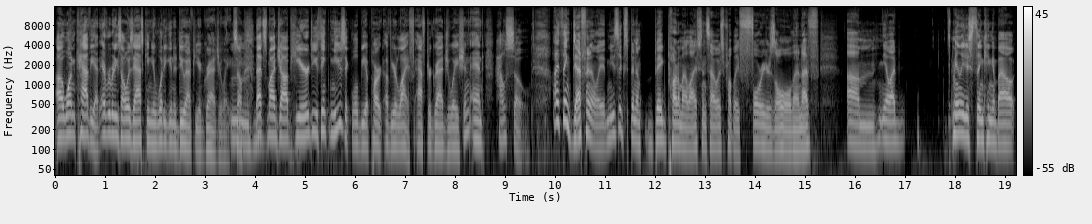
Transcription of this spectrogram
uh, one caveat. Everybody's always asking you, what are you going to do after you graduate? Mm-hmm. So that's my job here. Do you think music will be a part of your life after graduation, and how so? I think definitely. Music's been a big part of my life since I was probably four years old, and I've, um, you know, I'm mainly just thinking about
